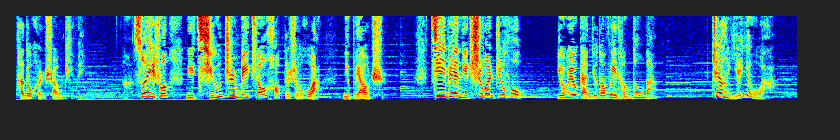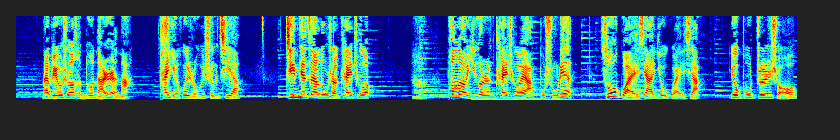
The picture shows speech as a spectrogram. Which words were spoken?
他都很伤脾胃。所以说，你情志没调好的时候啊，你不要吃。即便你吃完之后，有没有感觉到胃疼痛的？这样也有啊。那比如说，很多男人呐，他也会容易生气啊。今天在路上开车，啊，碰到一个人开车呀不熟练，左拐一下，右拐一下，又不遵守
